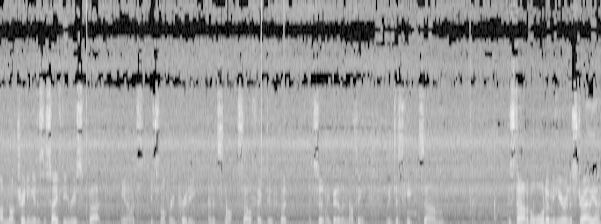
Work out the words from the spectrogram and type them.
I'm not treating it as a safety risk, but you know, it's it's not very pretty and it's not so effective, but it's certainly better than nothing. We've just hit um, the start of autumn here in Australia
